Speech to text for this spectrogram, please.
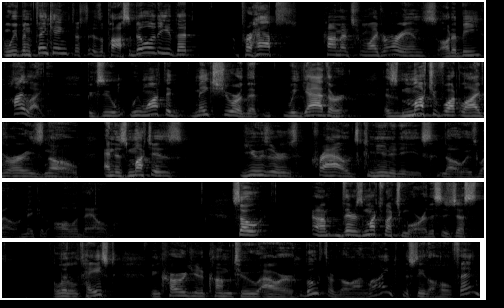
And we've been thinking, just as a possibility, that perhaps comments from librarians ought to be highlighted because we, we want to make sure that we gather as much of what libraries know and as much as users, crowds, communities know as well, and make it all available. So um, there's much, much more. This is just a little taste. We encourage you to come to our booth or go online to see the whole thing.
